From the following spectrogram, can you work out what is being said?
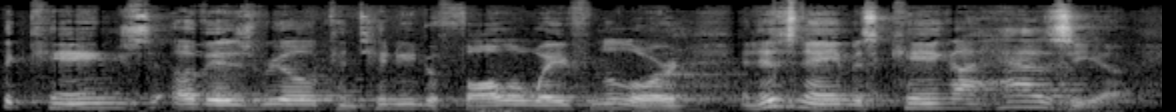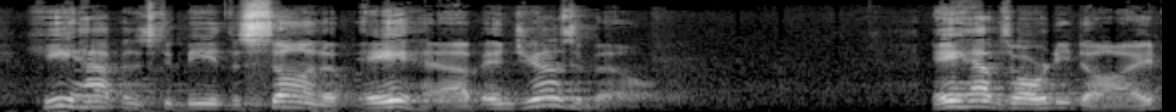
the kings of Israel continue to fall away from the Lord. And his name is King Ahaziah. He happens to be the son of Ahab and Jezebel. Ahab's already died.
